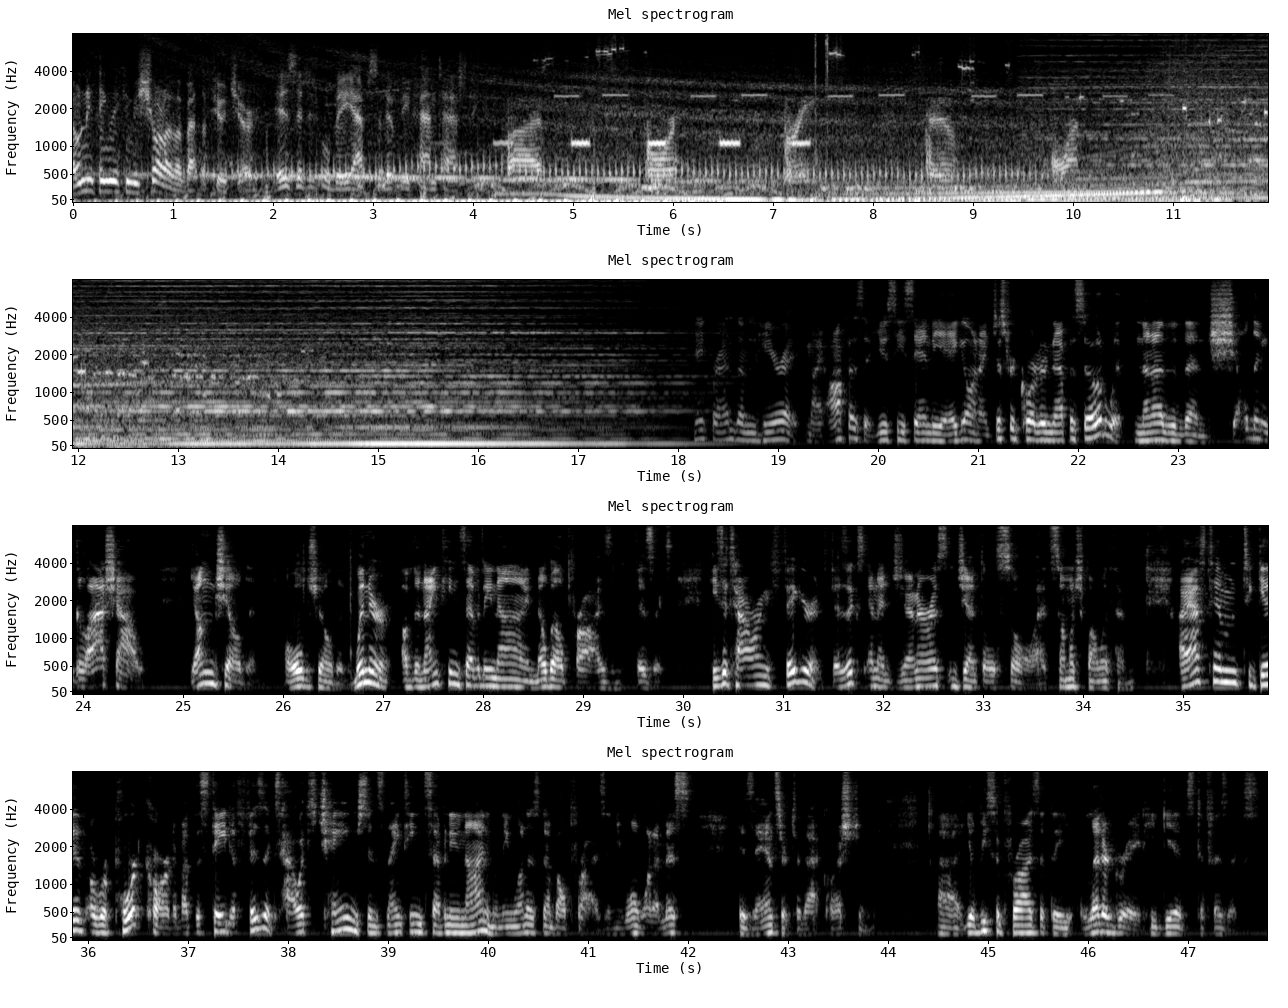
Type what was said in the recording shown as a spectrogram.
only thing we can be sure of about the future is that it will be absolutely fantastic. Five, four, three, two, one. Hey friends, I'm here at my office at UC San Diego, and I just recorded an episode with none other than Sheldon Glashow, young Sheldon, old Sheldon, winner of the 1979 Nobel Prize in Physics. He's a towering figure in physics and a generous, gentle soul. I had so much fun with him. I asked him to give a report card about the state of physics, how it's changed since 1979 when he won his Nobel Prize, and you won't want to miss his answer to that question. Uh, you'll be surprised at the letter grade he gives to physics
